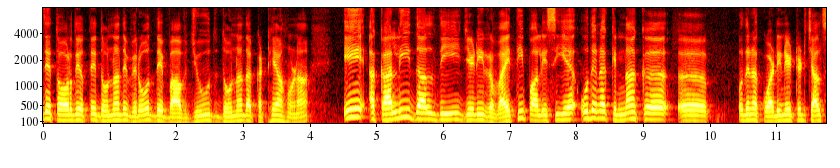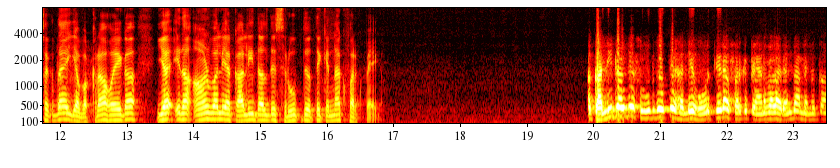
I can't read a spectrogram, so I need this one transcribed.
ਦੇ ਤੌਰ ਦੇ ਉੱਤੇ ਦੋਨਾਂ ਦੇ ਵਿਰੋਧ ਦੇ ਬਾਵਜੂਦ ਦੋਨਾਂ ਦਾ ਇਕੱਠਿਆਂ ਹੋਣਾ ਇਹ ਅਕਾਲੀ ਦਲ ਦੀ ਜਿਹੜੀ ਰਵਾਇਤੀ ਪਾਲਿਸੀ ਹੈ, ਉਹਦੇ ਨਾਲ ਕਿੰਨਾ ਕੁ ਉਹਦੇ ਨਾਲ ਕੋਆਰਡੀਨੇਟਡ ਚੱਲ ਸਕਦਾ ਹੈ ਜਾਂ ਵੱਖਰਾ ਹੋਏਗਾ ਜਾਂ ਇਹਦਾ ਆਉਣ ਵਾਲੇ ਅਕਾਲੀ ਦਲ ਦੇ ਸਰੂਪ ਦੇ ਉੱਤੇ ਕਿੰਨਾ ਕੁ ਫ਼ਰਕ ਪਏਗਾ? ਅਕਾਲੀ ਦਲ ਦੇ ਸਰੂਪ ਦੇ ਉੱਤੇ ਹੱਲੇ ਹੋਰ ਕਿਹੜਾ ਫ਼ਰਕ ਪੈਣ ਵਾਲਾ ਰਹਿੰਦਾ? ਮੈਨੂੰ ਤਾਂ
